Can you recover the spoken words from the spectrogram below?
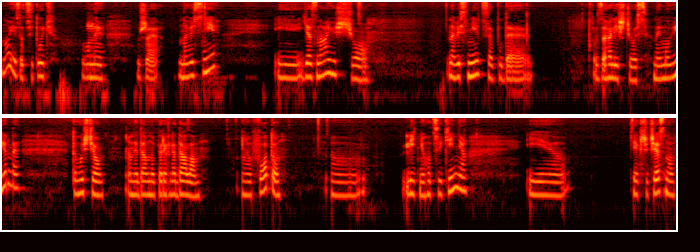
Ну і зацвітуть вони вже навесні. І я знаю, що навесні це буде взагалі щось неймовірне, тому що недавно переглядала е, фото е, літнього цвітіння, і, якщо чесно,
